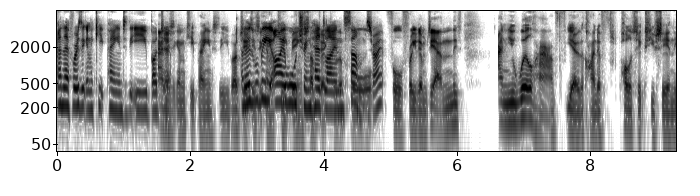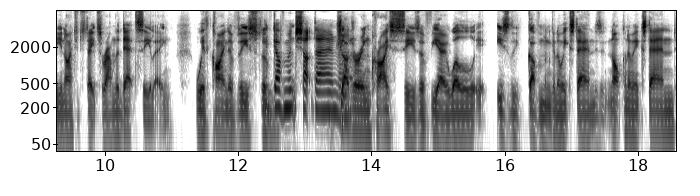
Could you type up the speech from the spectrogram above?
And therefore, is it going to keep paying into the EU budget? And is it going to keep paying into the EU budget? those will be gonna keep being eye-watering headline sums, full- right? Full freedoms, yeah. And these, and you will have, you know, the kind of politics you see in the United States around the debt ceiling, with kind of these the of government shutdown. or- juddering crises of, you know, well, is the government going to extend? Is it not going to extend?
